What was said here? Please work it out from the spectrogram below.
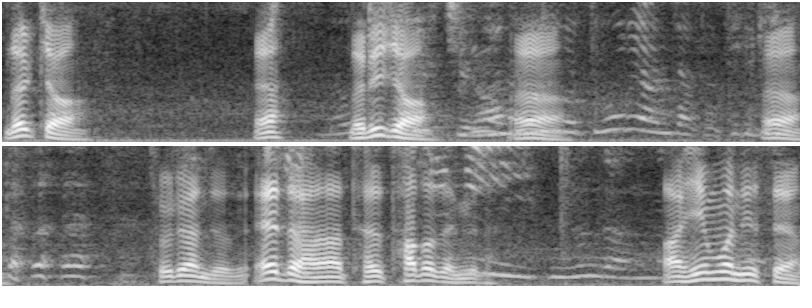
넓죠? 예? 느리죠? 예. 그 둘이 앉아도 예. 되겠다. 둘이 앉아도 애들 하나 타- 타도 됩니다 힘이 있는 거아 힘은 있어요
